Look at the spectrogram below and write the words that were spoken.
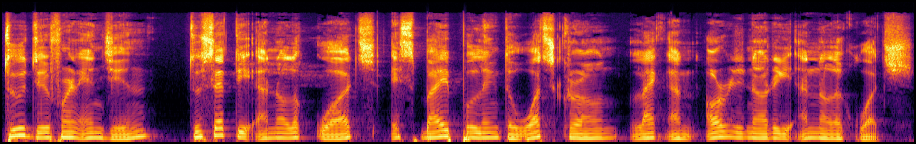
two different engines. To set the analog watch is by pulling the watch crown like an ordinary analog watch.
